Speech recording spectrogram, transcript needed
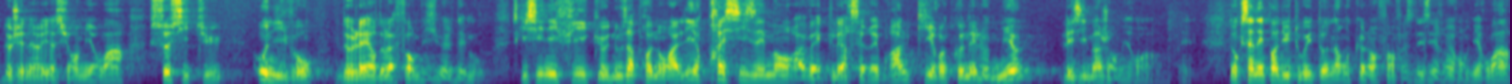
de généralisation en miroir se situe au niveau de l'aire de la forme visuelle des mots. Ce qui signifie que nous apprenons à lire précisément avec l'aire cérébrale qui reconnaît le mieux les images en miroir. Donc ça n'est pas du tout étonnant que l'enfant fasse des erreurs en miroir.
